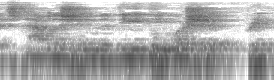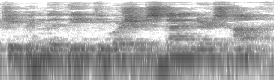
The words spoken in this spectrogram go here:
establishing the deity worship, keeping the deity worship standards up.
